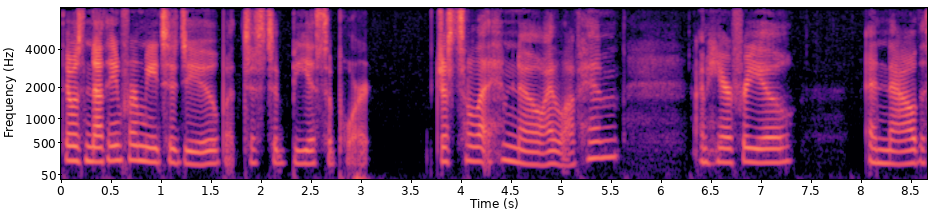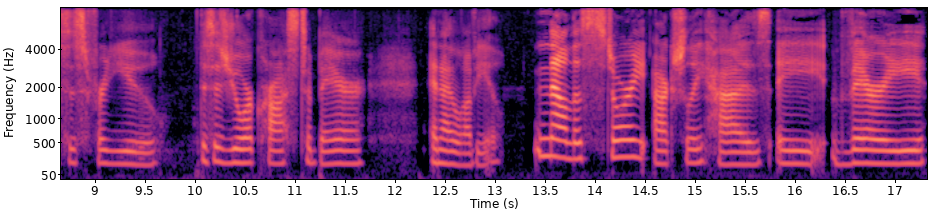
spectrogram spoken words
There was nothing for me to do but just to be a support, just to let him know I love him, I'm here for you, and now this is for you. This is your cross to bear, and I love you. Now, the story actually has a very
